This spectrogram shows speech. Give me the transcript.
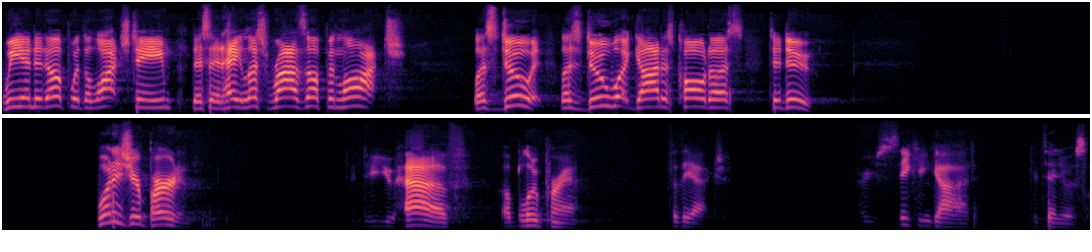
we ended up with the launch team that said, hey, let's rise up and launch. Let's do it. Let's do what God has called us to do. What is your burden? Do you have a blueprint for the action? Seeking God continuously?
